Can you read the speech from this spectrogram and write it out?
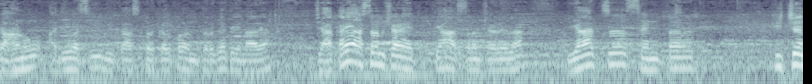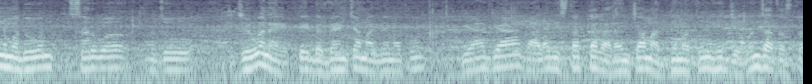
डहाणू आदिवासी विकास प्रकल्प अंतर्गत येणाऱ्या ज्या काही आश्रमशाळा आहेत त्या आश्रमशाळेला याच सेंटर किचनमधून सर्व जो जेवण आहे ते डब्यांच्या माध्यमातून या ज्या गाड्या दिसतात त्या गाड्यांच्या माध्यमातून हे जेवण जात असतं.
